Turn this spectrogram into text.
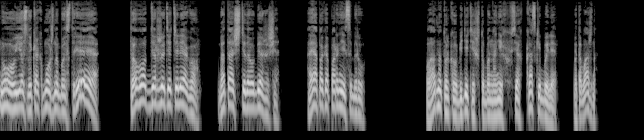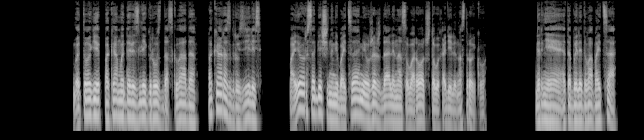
«Ну, если как можно быстрее, то вот держите телегу, дотащите до убежища, а я пока парней соберу». Ладно, только убедитесь, чтобы на них всех каски были. Это важно. В итоге, пока мы довезли груз до склада, пока разгрузились, майор с обещанными бойцами уже ждали нас у ворот, что выходили на стройку. Вернее, это были два бойца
